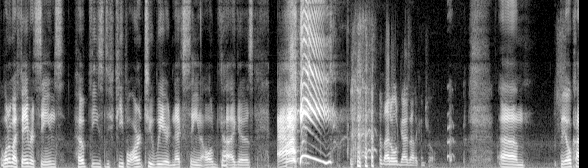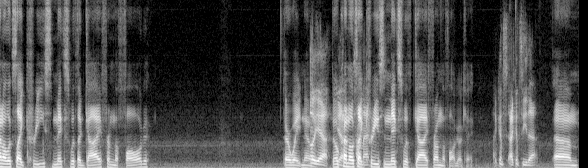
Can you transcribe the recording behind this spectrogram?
One of my favorite scenes. Hope these people aren't too weird. Next scene, old guy goes, ahee! that old guy's out of control. Um, Bill kind of looks like Crease mixed with a guy from The Fog. Or wait, no. Oh yeah, Bill yeah, kind of looks Tom like. Crease mixed with guy from The Fog. Okay. I can I can see that. Um,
